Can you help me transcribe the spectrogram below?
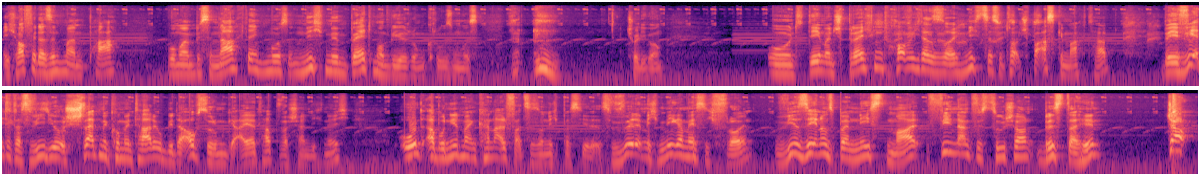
Ich hoffe, da sind mal ein paar, wo man ein bisschen nachdenken muss und nicht mit dem Batmobil rumcruisen muss. Entschuldigung. Und dementsprechend hoffe ich, dass es euch nichtsdestotrotz Spaß gemacht hat. Bewertet das Video, schreibt mir Kommentare, ob ihr da auch so rumgeeiert habt, wahrscheinlich nicht. Und abonniert meinen Kanal, falls das noch nicht passiert ist. Würde mich megamäßig freuen. Wir sehen uns beim nächsten Mal. Vielen Dank fürs Zuschauen. Bis dahin. Ciao!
